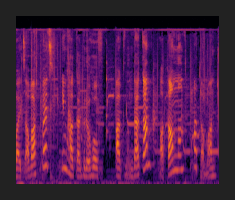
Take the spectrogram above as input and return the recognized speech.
բայց ավարտվեց իմ հակագրոհով։ Ակննդական, ատամնն ատաման։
